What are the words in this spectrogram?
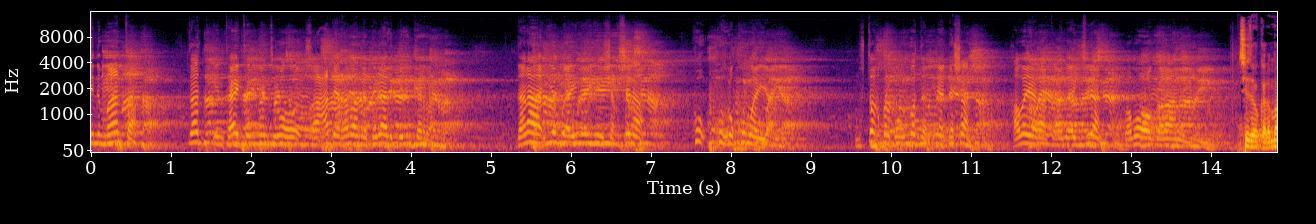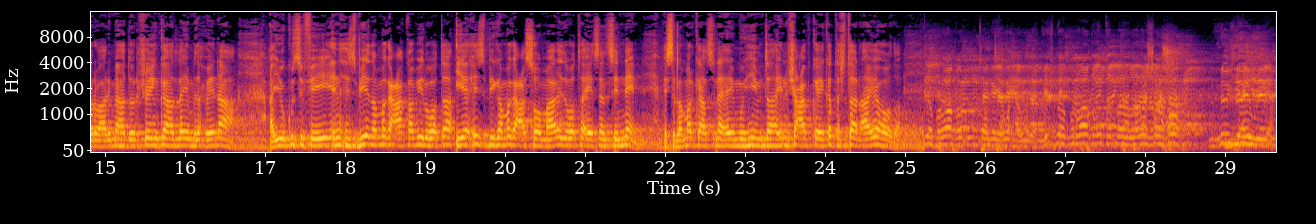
In maanta dad entitlement lahoo saacadday rabaanna dagaal gelin karra. Danaha iyagu ay leeyihiin shaksina ku xukumaya. Mustaqbalka ummaddan inay dhashaan haba yaraata ama ay jiraan lama oggolaanayo sidoo kale maruu arrimaha doorashooyin ka hadlaya madaxweynaha. Ayuu ku sifeeyey in xisbiyada magaca qabiil wata iyo xisbiga magaca soomaalida wata aysan sinnayn. Islamarkaasna ay muhiim tahay in shacabka ay ka tashtaan aayahooda. Xisbiga barwaaqo inta badan lama sharxo muxuu yahay weeyaan.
